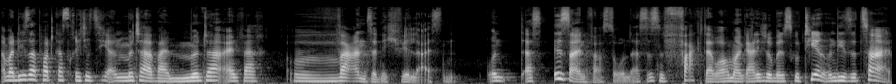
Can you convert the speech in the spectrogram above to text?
Aber dieser Podcast richtet sich an Mütter, weil Mütter einfach wahnsinnig viel leisten. Und das ist einfach so. Und das ist ein Fakt. Da braucht man gar nicht drüber diskutieren. Und diese Zahl,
